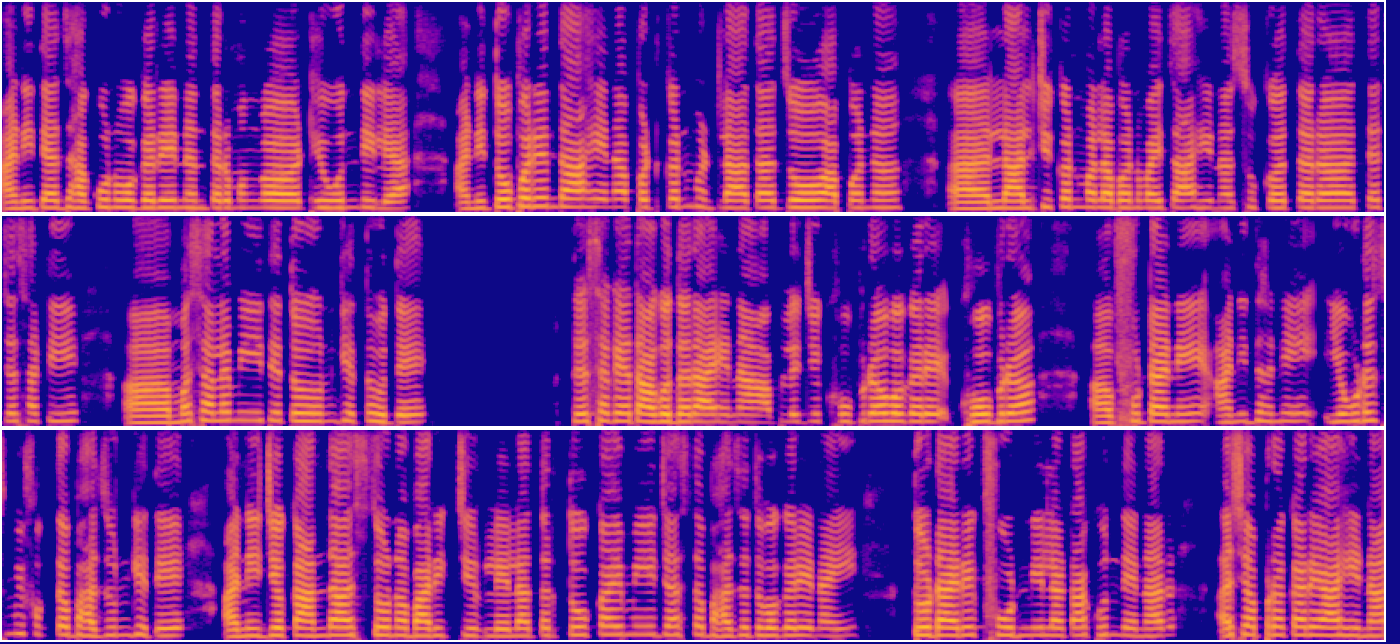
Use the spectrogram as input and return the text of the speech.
आणि त्या झाकून वगैरे नंतर मग ठेवून दिल्या आणि तोपर्यंत आहे ना, पटकन म्हटलं आता जो आपण लाल चिकन मला बनवायचं आहे ना सुकं, तर त्याच्यासाठी मसाला मी इथे तळून घेत होते. ते सगळ्यात अगोदर आहे ना, आपलं जे खोबरं वगैरे खोबरं, अ, फुटाणे आणि धने एवढंच मी फक्त भाजून घेते आणि जे कांदा असतो ना बारीक चिरलेला, तर तो काय मी जास्त भाजत वगैरे नाही. तो डायरेक्ट फोडणीला टाकून देणार. अशा प्रकारे आहे ना,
